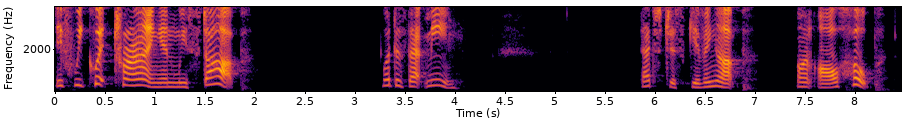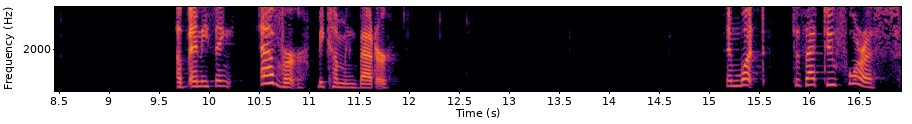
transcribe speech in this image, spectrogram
If we quit trying and we stop, what does that mean? That's just giving up on all hope of anything ever becoming better. And what does that do for us?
